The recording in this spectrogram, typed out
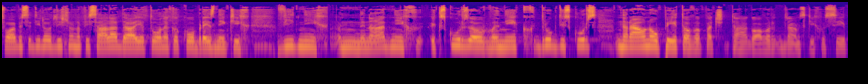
svoje besedilo odlično napisala, da je to nekako brez nekih vidnih, nenadnih ekskurzov v nek drug diskurs, naravno upeto v pač ta govor dramskih oseb.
